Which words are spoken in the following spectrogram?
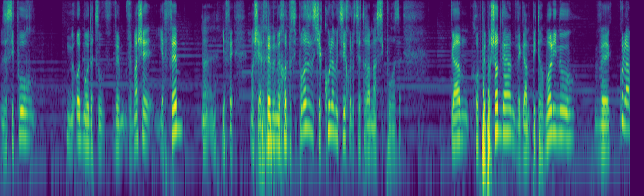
זה סיפור מאוד מאוד עצוב, ו- ומה שיפה, אה, יפה, מה שיפה במירכאות בסיפור הזה זה שכולם הצליחו לצאת רע מהסיפור הזה. גם Rock Paper Shotgun וגם פיטר מולינו וכולם.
